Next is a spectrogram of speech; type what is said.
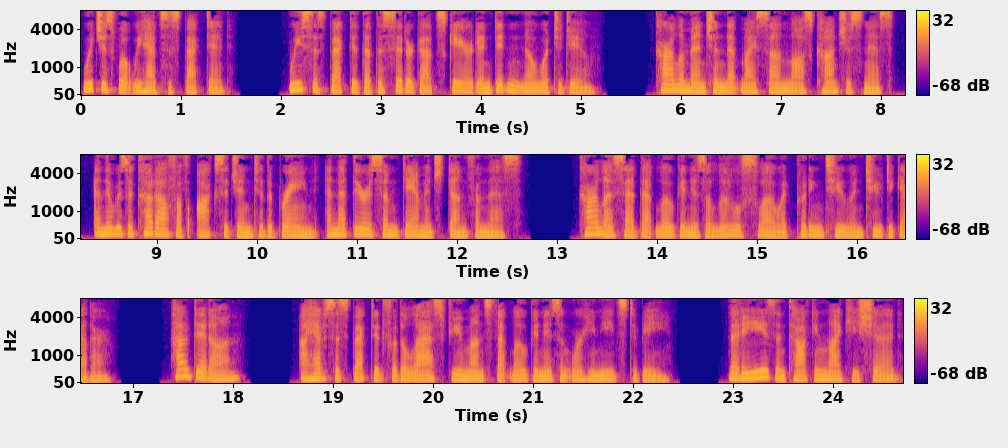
Which is what we had suspected. We suspected that the sitter got scared and didn't know what to do. Carla mentioned that my son lost consciousness, and there was a cutoff of oxygen to the brain, and that there is some damage done from this. Carla said that Logan is a little slow at putting two and two together. How dead on? I have suspected for the last few months that Logan isn't where he needs to be. That he isn't talking like he should.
